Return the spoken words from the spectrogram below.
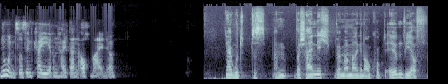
nun, so sind Karrieren halt dann auch mal, ne? Ja, gut, das haben wahrscheinlich, wenn man mal genau guckt, irgendwie auf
